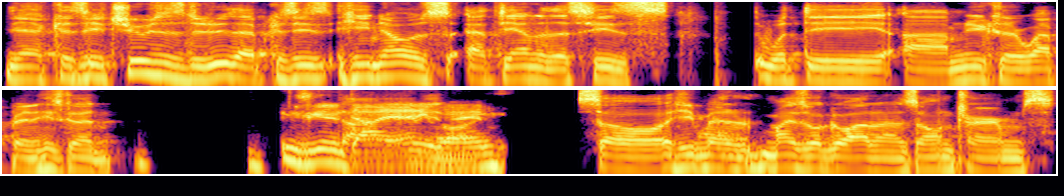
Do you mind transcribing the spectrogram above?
Yeah, because he chooses to do that because he's he knows at the end of this he's with the um, nuclear weapon he's going to He's gonna Die die, anyway. anyway. so he might, might as well go out on his own terms.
